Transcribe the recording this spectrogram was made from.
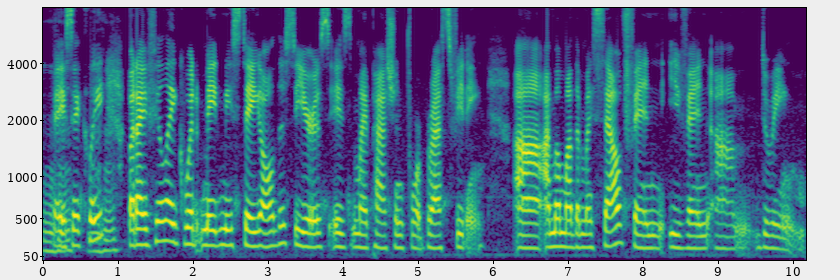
mm-hmm, basically. Mm-hmm. But I feel like what made me stay all these years is my passion for breastfeeding. Uh, I'm a mother myself, and even um, during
